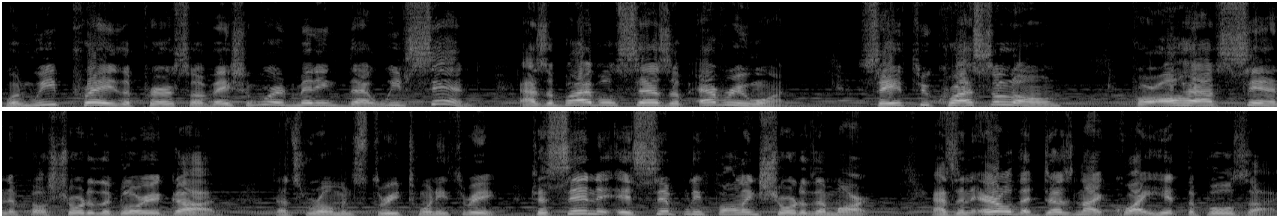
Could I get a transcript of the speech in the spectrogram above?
When we pray the prayer of salvation, we're admitting that we've sinned. As the Bible says of everyone, saved through Christ alone, for all have sinned and fell short of the glory of God. That's Romans 3:23. To sin is simply falling short of the mark as an arrow that does not quite hit the bullseye.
